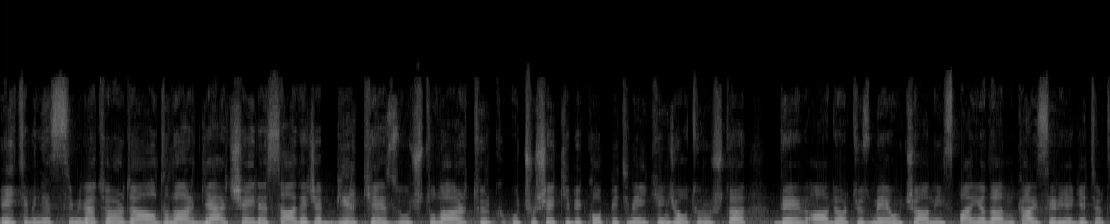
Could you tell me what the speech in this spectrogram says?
Eğitimini simülatörde aldılar. Gerçeğiyle sadece bir kez uçtular. Türk uçuş ekibi kokpitine ikinci oturuşta dev A400M uçağını İspanya'dan Kayseri'ye getirdi.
